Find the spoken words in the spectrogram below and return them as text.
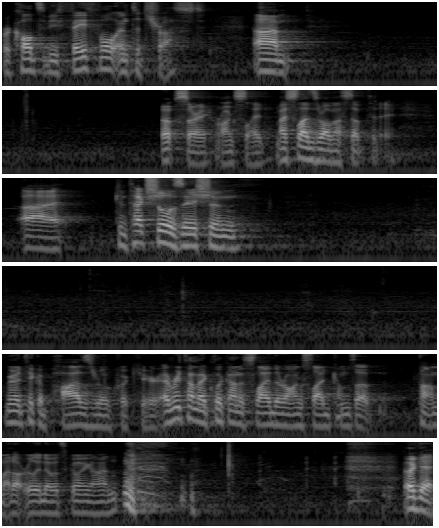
We're called to be faithful and to trust. Um, oops, sorry, wrong slide. My slides are all messed up today. Uh, contextualization I'm going to take a pause real quick here. Every time I click on a slide, the wrong slide comes up. Tom, I don't really know what's going on. okay,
